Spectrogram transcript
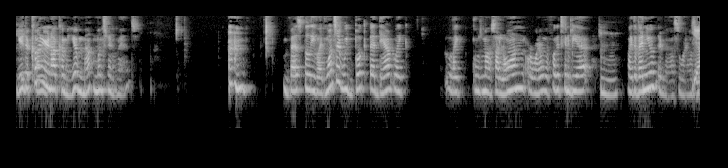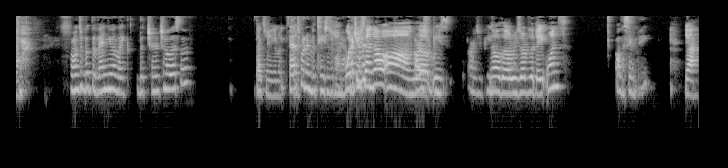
You're either coming or you're not coming. You have months in advance. Best believe, like, once I, we book that damn, like, like, ¿cómo se llama? Salon or whatever the fuck it's gonna be at, hmm like the venue. There you go, that's the word I was Yeah. looking for. Once we book the venue and, like, the church and all that stuff, That's when you're gonna. that's when invitations are going out. Would Like, you send out um the RSVP. no the reserve the date ones? Oh, the same date. Yeah,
